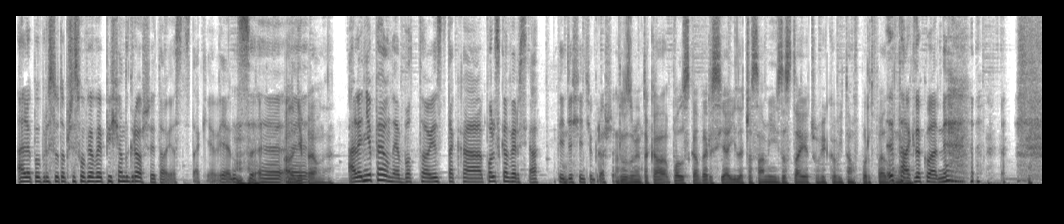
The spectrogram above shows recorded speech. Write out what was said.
ale po prostu to przysłowiowe 50 groszy to jest takie, więc... Mhm, e, ale niepełne. Ale niepełne, bo to jest taka polska wersja 50 groszy. Rozumiem, taka polska wersja, ile czasami zostaje człowiekowi tam w portfelu. Tak, dokładnie.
